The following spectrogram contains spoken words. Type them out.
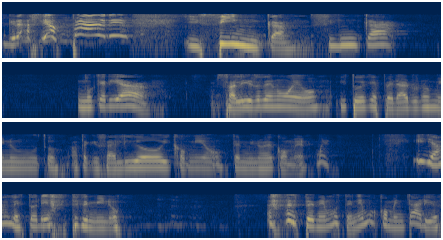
Gracias, Padre. Y Cinca, Cinca no quería salir de nuevo y tuve que esperar unos minutos hasta que salió y comió, terminó de comer. Bueno, y ya la historia terminó. tenemos, tenemos comentarios.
